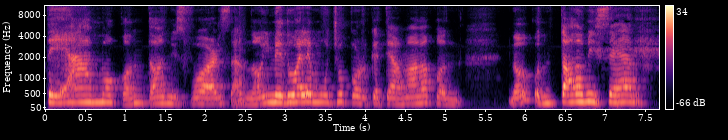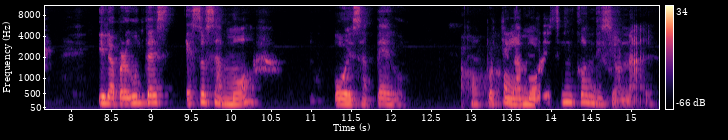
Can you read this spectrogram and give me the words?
te amo con todas mis fuerzas, ¿no? Y me duele mucho porque te amaba con, ¿no? Con todo mi ser. Y la pregunta es, ¿eso es amor o es apego? Porque el oh. amor es incondicional.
